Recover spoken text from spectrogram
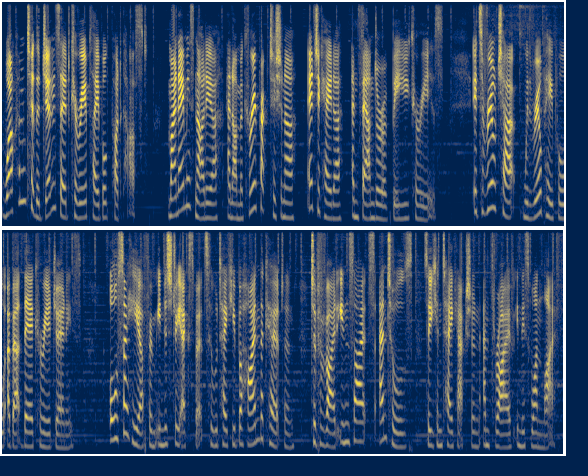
Welcome to the Gen Z Career Playbook podcast. My name is Nadia, and I'm a career practitioner, educator, and founder of BU Careers. It's a real chat with real people about their career journeys. Also, hear from industry experts who will take you behind the curtain to provide insights and tools so you can take action and thrive in this one life.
